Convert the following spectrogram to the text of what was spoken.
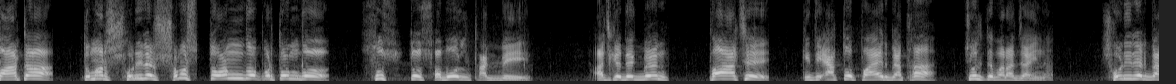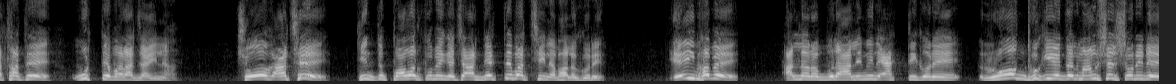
পাটা, তোমার শরীরের সমস্ত অঙ্গ প্রত্যঙ্গ সুস্থ, সবল থাকবে। আজকে দেখবেন, পা আছে, কিন্তু এত পায়ের ব্যথা চলতে পারা যায় না। শরীরের ব্যথাতে উঠতে পারা যায় না। চোখ আছে, কিন্তু পাওয়ার কমে গেছে, আর দেখতে পাচ্ছি না ভালো করে। এইভাবে আল্লাহ রব্বুল আলমিন একটি করে রোগ ঢুকিয়ে দেন মানুষের শরীরে।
